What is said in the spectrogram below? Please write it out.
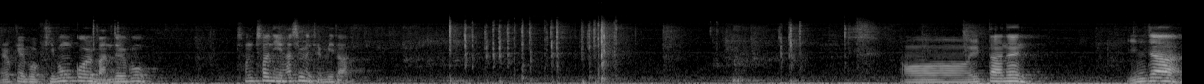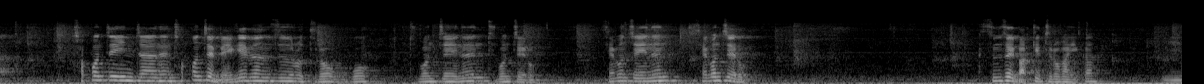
이렇게 뭐 기본 꼴 만들고 천천히 하시면 됩니다 어 일단은 인자 첫 번째 인자는 첫 번째 매개 변수로 들어오고 두 번째는 두 번째로 세 번째는 세 번째로 순서에 맞게 들어가니까 이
